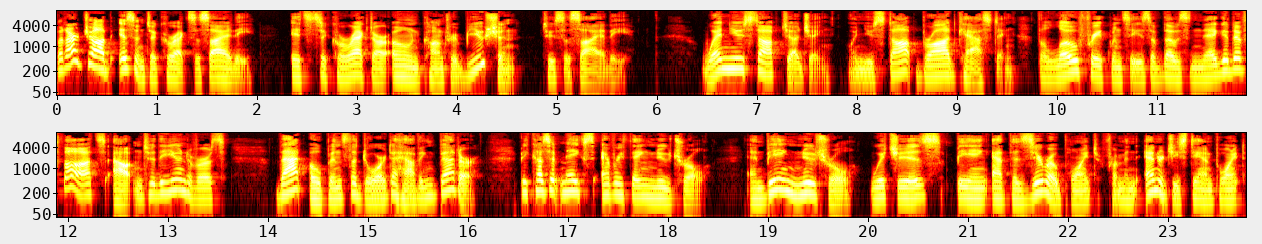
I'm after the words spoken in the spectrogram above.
But our job isn't to correct society, it's to correct our own contribution to society. When you stop judging, when you stop broadcasting the low frequencies of those negative thoughts out into the universe, that opens the door to having better because it makes everything neutral. And being neutral, which is being at the zero point from an energy standpoint,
